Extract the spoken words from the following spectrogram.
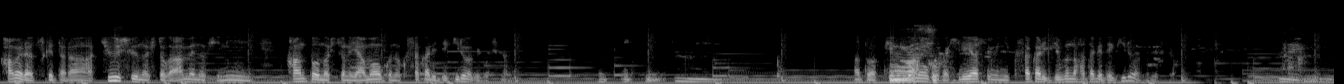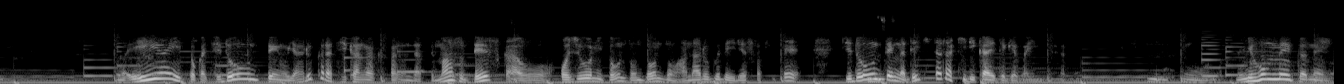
カメラつけたら、九州の人が雨の日に関東の人の山奥の草刈りできるわけですよね。あとは、兼業農家が昼休みに草刈り自分の畑できるわけですよ。AI とか自動運転をやるから時間がかかるんだって、まずベースカーを補助にどんどんどんどんアナログで入れさせて、自動運転ができたら切り替えていけばいいんですよ。ね。もう日本メーカーね、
